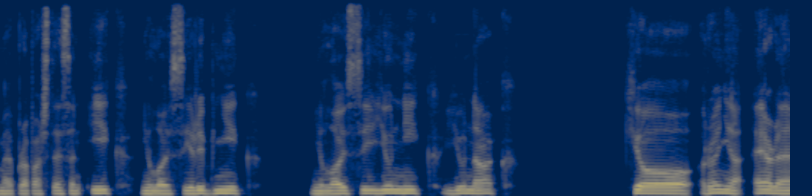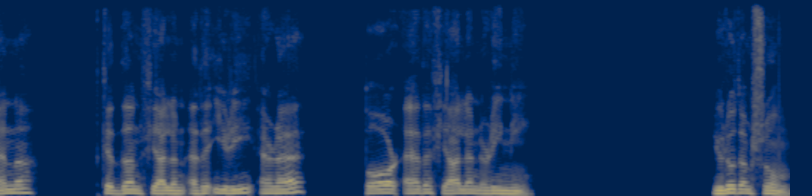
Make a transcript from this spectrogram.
me prapashtesën ik, një lloj si ribnik, një lloj si junik, junak. Kjo rrënja eren Të ketë dhënë fjalën edhe i ri e re, por edhe fjalën rini. Ju lutem shumë,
